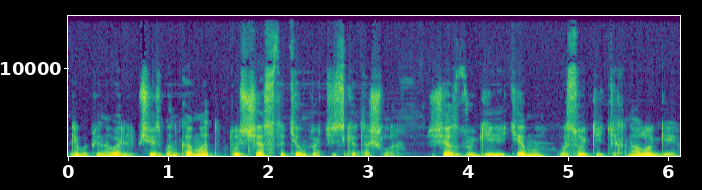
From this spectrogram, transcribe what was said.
либо признавали через банкомат, то сейчас эта тема практически отошла. Сейчас другие темы, высокие технологии.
